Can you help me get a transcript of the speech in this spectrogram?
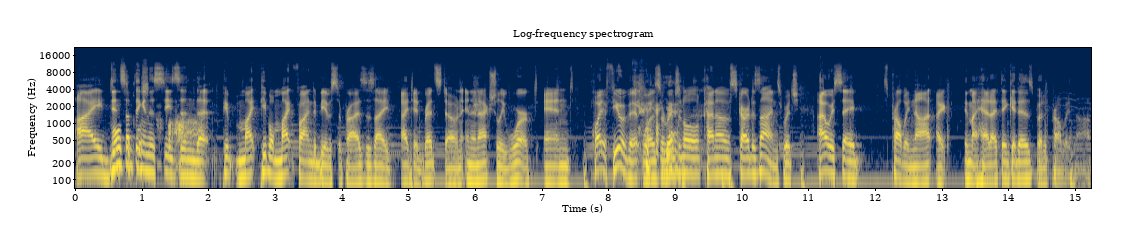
I did Multiple something in this season that people might people might find to be of a surprise, as I I did Redstone, and it actually worked. And quite a few of it was Yeah. original kind of Scar designs, which I always say It's probably not. I in my head I think it is, but it's probably not.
